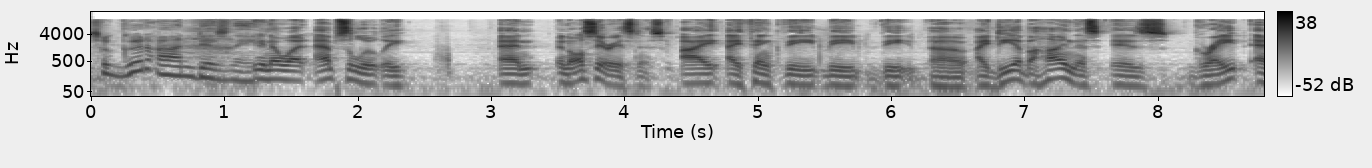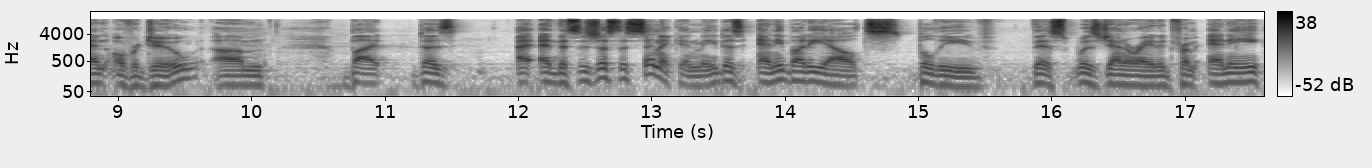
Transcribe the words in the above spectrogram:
So good on Disney. You know what? Absolutely. and in all seriousness, I, I think the the the uh, idea behind this is great and overdue. Um, but does and this is just the cynic in me. Does anybody else believe this was generated from any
